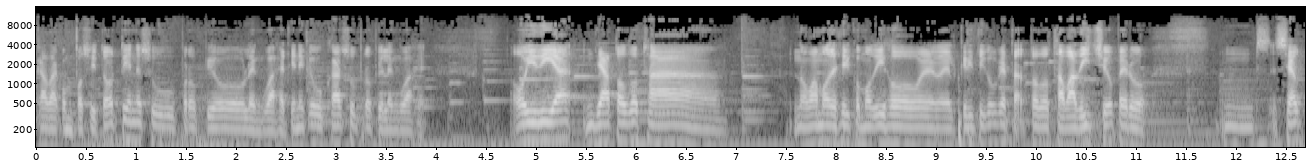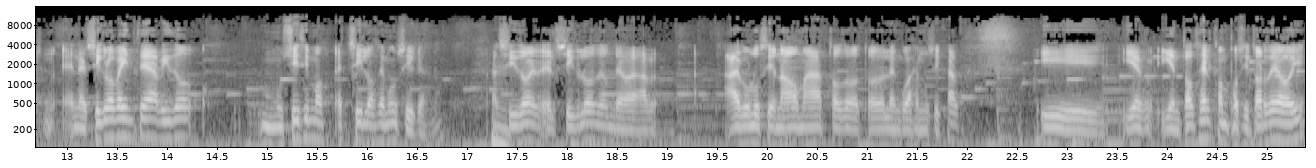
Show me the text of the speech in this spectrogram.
cada compositor tiene su propio lenguaje, tiene que buscar su propio lenguaje. Hoy día ya todo está, no vamos a decir como dijo el, crítico, que todo estaba dicho, pero mm, en el siglo XX ha habido muchísimos estilos de música. Ha mm. sido el, siglo donde ha, evolucionado más todo, todo el lenguaje musical. y entonces el compositor de hoy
